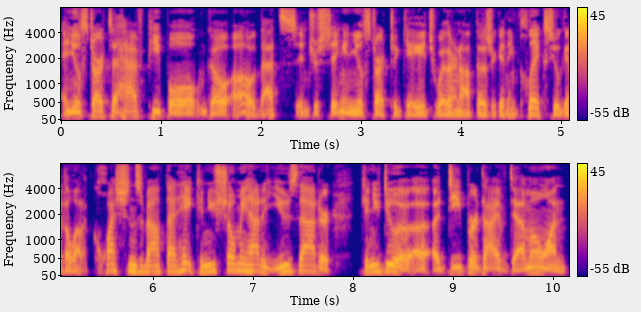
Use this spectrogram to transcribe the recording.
And you'll start to have people go, Oh, that's interesting. And you'll start to gauge whether or not those are getting clicks. You'll get a lot of questions about that. Hey, can you show me how to use that? Or can you do a, a deeper dive demo on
